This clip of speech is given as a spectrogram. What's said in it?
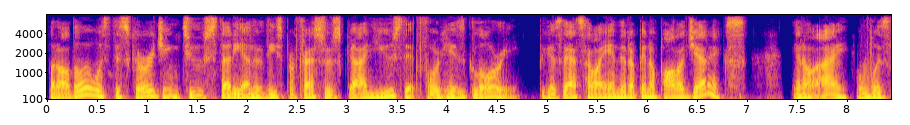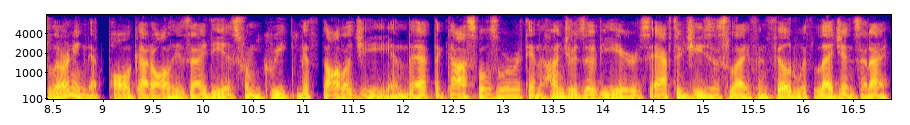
But although it was discouraging to study under these professors, God used it for his glory because that's how I ended up in apologetics. You know, I was learning that Paul got all his ideas from Greek mythology and that the Gospels were written hundreds of years after Jesus' life and filled with legends. And I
